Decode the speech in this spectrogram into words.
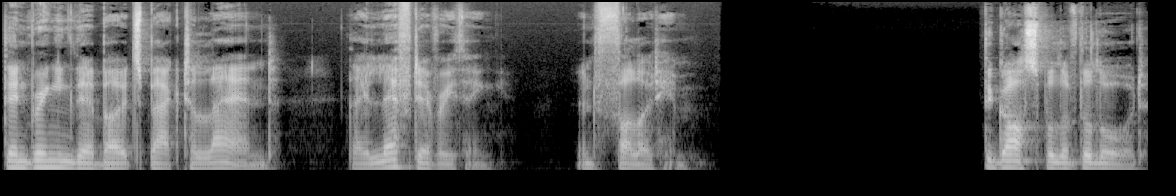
Then bringing their boats back to land, they left everything and followed him. The Gospel of the Lord.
